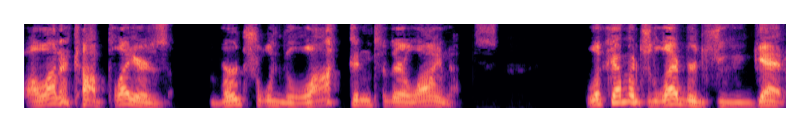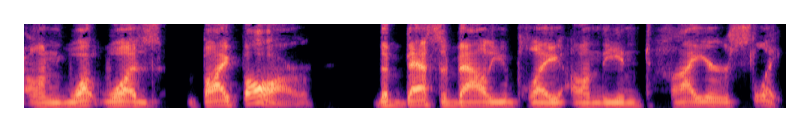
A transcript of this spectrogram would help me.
a lot of top players virtually locked into their lineups. Look how much leverage you could get on what was by far the best value play on the entire slate.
